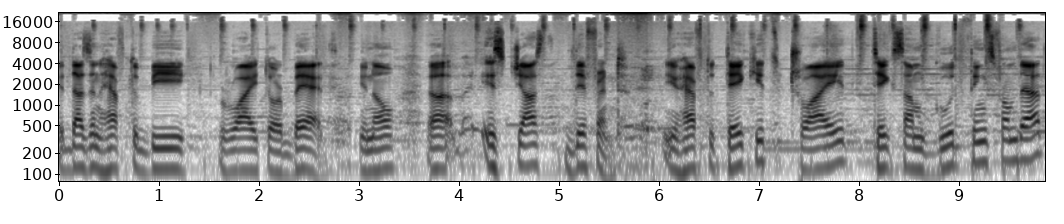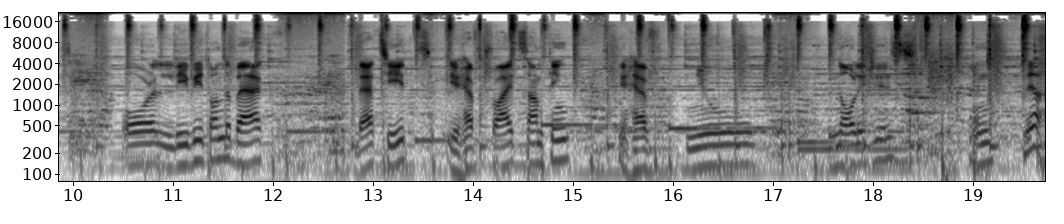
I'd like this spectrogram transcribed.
It doesn't have to be right or bad you know uh, it's just different you have to take it try it take some good things from that or leave it on the back that's it you have tried something you have new knowledges and yeah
